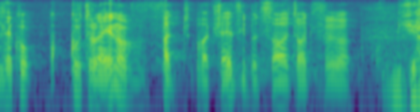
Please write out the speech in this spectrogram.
na, guck, guck doch allein, was, was Chelsea bezahlt hat für. Ja.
